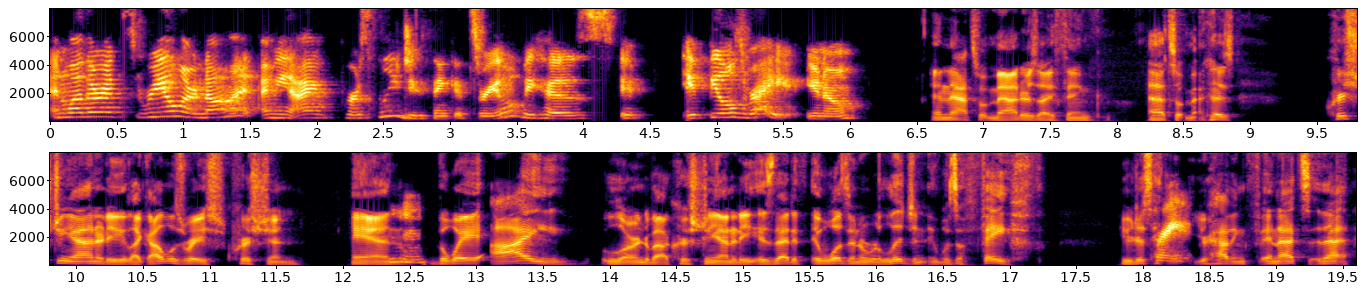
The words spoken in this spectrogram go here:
And whether it's real or not, I mean, I personally do think it's real because it it feels right, you know. And that's what matters, I think. That's what because Christianity, like I was raised Christian, and Mhm. the way I learned about Christianity is that it, it wasn't a religion; it was a faith. You're just Right. you're having, and that's that.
